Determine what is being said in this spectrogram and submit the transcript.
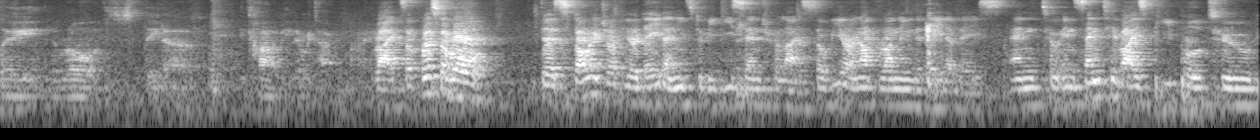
play in the role of this data economy that we're talking about? Right, so first of all, the storage of your data needs to be decentralized, so we are not running the database. And to incentivize people to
